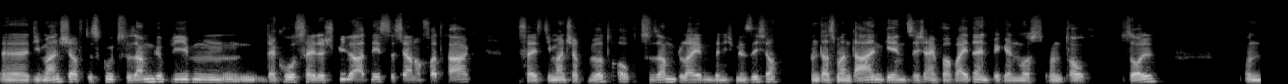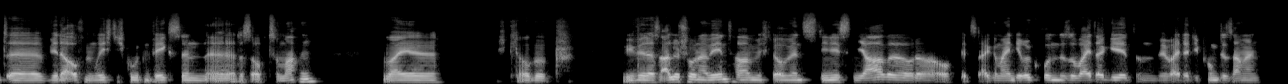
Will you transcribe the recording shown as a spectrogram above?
Äh, die Mannschaft ist gut zusammengeblieben. Der Großteil der Spieler hat nächstes Jahr noch Vertrag. Das heißt, die Mannschaft wird auch zusammenbleiben, bin ich mir sicher. Und dass man dahingehend sich einfach weiterentwickeln muss und auch soll. Und äh, wir da auf einem richtig guten Weg sind, äh, das auch zu machen. Weil ich glaube, wie wir das alle schon erwähnt haben, ich glaube, wenn es die nächsten Jahre oder auch jetzt allgemein die Rückrunde so weitergeht und wir weiter die Punkte sammeln,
